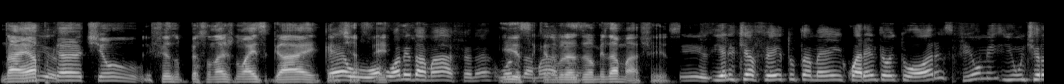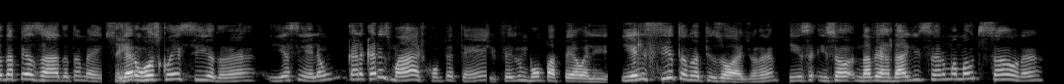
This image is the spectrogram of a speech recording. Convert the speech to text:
Na Isso. época, tinha um, ele fez um personagem no Wise Guy, que É, ele tinha o, feito. o Homem da Máfia, né? O isso, aqui Máfia. no Brasil, é o Homem da Máfia, isso. E, e ele tinha feito também 48 horas, filme, e um Tira da Pesada também. Sim. Ele era um rosto conhecido, né? E assim, ele é um cara carismático, competente, fez um bom papel ali. E ele cita no episódio, né? Isso, isso na verdade, isso era uma maldição, né?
